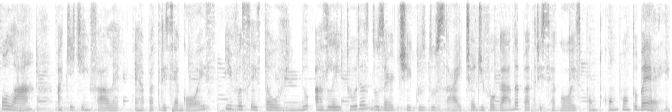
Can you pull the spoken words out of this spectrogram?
Olá, aqui quem fala é a Patrícia Góes e você está ouvindo as leituras dos artigos do site advogadapatriciagoes.com.br.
